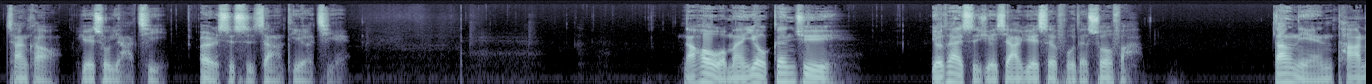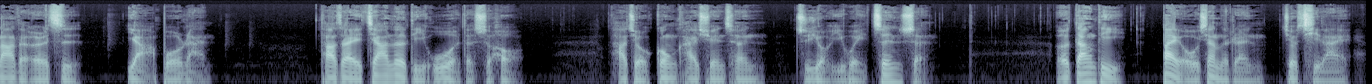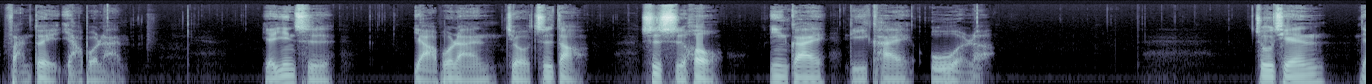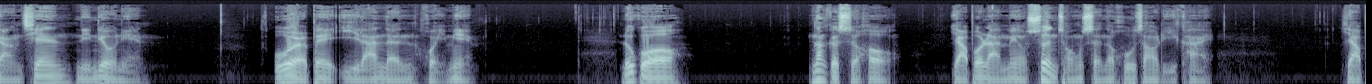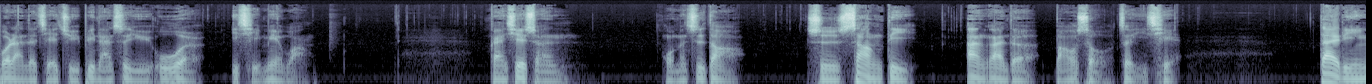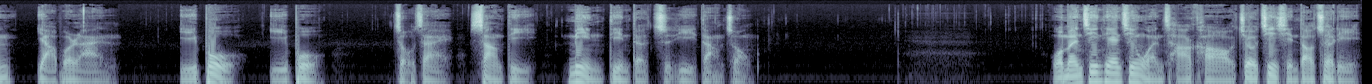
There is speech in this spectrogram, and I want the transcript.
参考约书亚记二十四章第二节。然后我们又根据犹太史学家约瑟夫的说法。当年他拉的儿子亚伯兰，他在加勒底乌尔的时候，他就公开宣称只有一位真神，而当地拜偶像的人就起来反对亚伯兰，也因此亚伯兰就知道是时候应该离开乌尔了。主前两千零六年。乌尔被以兰人毁灭。如果那个时候亚伯兰没有顺从神的呼召离开，亚伯兰的结局必然是与乌尔一起灭亡。感谢神，我们知道是上帝暗暗的保守这一切，带领亚伯兰一步一步走在。上帝命定的旨意当中，我们今天经文查考就进行到这里。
